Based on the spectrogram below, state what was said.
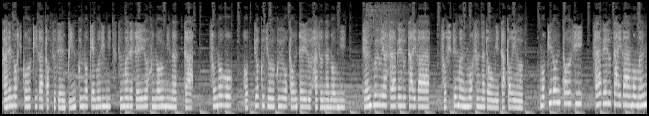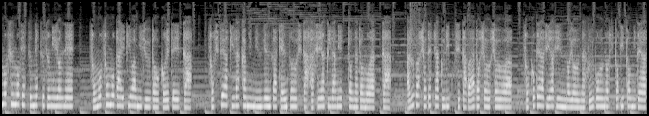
彼の飛行機が突然ピンクの煙に包まれ制御不能になった。その後、北極上空を飛んでいるはずなのに、ジャングルやサーベルタイガー、そしてマンモスなどを見たという。もちろん当時、サーベルタイガーもマンモスも絶滅済みよね。そもそも外気は20度を超えていた。そして明らかに人間が建造した橋やピラミッドなどもあった。ある場所で着陸したバード少将は、そこでアジア人のような風貌の人々に出会っ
